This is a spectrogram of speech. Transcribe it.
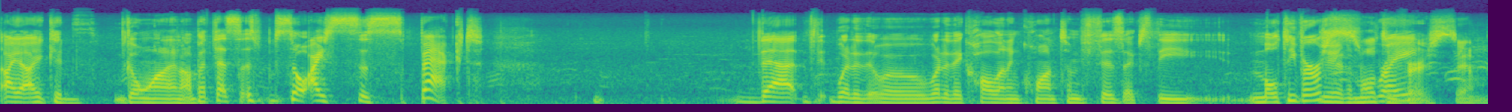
I, I could go on and on, but that's so I suspect that what do they, what do they call it in quantum physics? The multiverse. Yeah, the right? multiverse. yeah.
